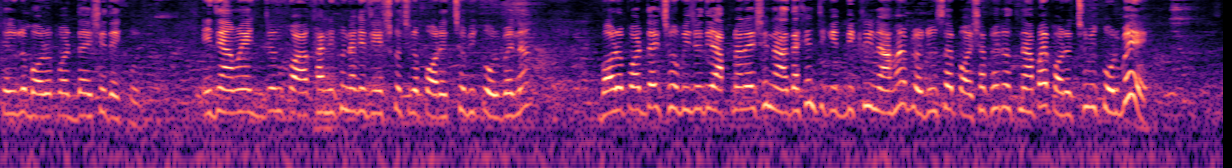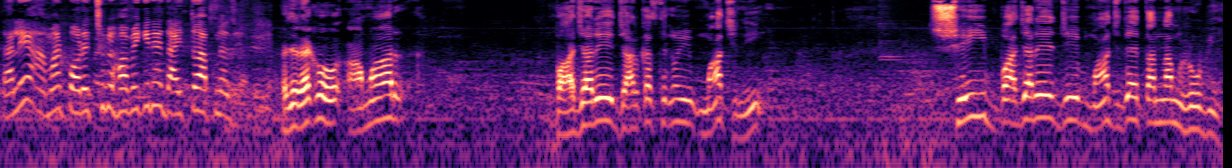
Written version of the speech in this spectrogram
সেগুলো বড় পর্দায় এসে দেখুন। এই যে আমার একজন খানিক্ষণ আগে জিজ্ঞেস করছিল পরের ছবি করবে না? বড় পর্দায় ছবি যদি আপনারা এসে না দেখেন টিকিট বিক্রি না হয় প্রডিউসার পয়সা ফেরত না পায় পরের ছবি করবে? তাহলে আমার পরের ছবি হবে কিনা দায়িত্ব আপনাদের? আচ্ছা দেখো, আমার বাজারে যার কাছ থেকে আমি মাছ নিই সেই বাজারে যে মাছ দেয় তার নাম রবি।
